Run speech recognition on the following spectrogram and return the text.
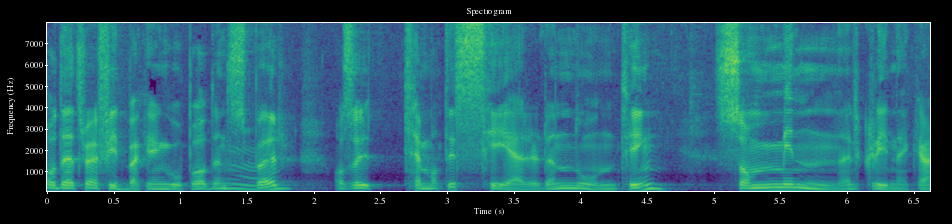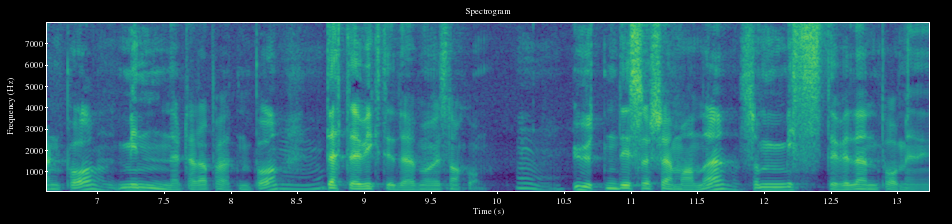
og det tror jeg feedbacken er god på. Den spør, mm. og så tematiserer den noen ting som minner klinikeren på, minner terapeuten på. Mm. Dette er viktig, det må vi snakke om. Mm. Uten disse skjemaene så mister vi den påmin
